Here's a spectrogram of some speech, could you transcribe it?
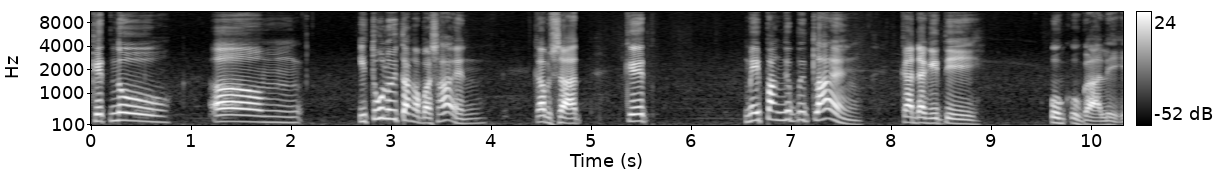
Ket no um, ituloy ta nga basaen kapsat ket may panggap itlaeng kadagiti ug ugali.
